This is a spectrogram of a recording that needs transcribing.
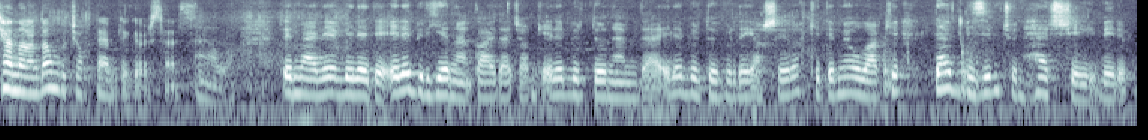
kənardan bu çox dəbli görsənsin? Əla. Deməli, belə deyək, elə bir yerlə qayıdacağam ki, elə bir dövrdə, elə bir dövrdə yaşayırıq ki, demək olar ki, dəb bizim üçün hər şeyi verib.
